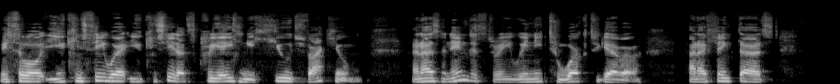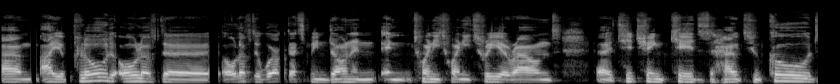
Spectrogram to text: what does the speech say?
And so you can see where you can see that's creating a huge vacuum. And as an industry we need to work together. And i think that um, I applaud all of the all of the work that's been done in, in 2023 around uh, teaching kids how to code,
